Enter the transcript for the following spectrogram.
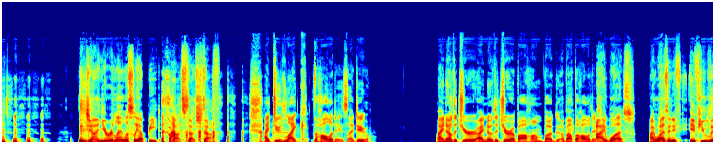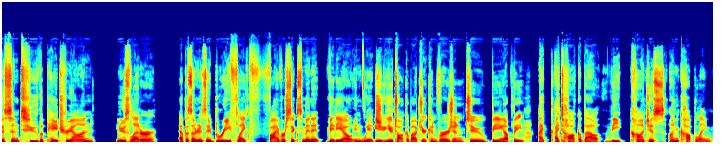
and John, you're relentlessly upbeat about such stuff. I do like the holidays. I do. I know uh that you're I know that you're a bah humbug about the holidays. I was. I was. And if if you listen to the Patreon newsletter episode, it's a brief, like five or six minute video in which you, you talk about your conversion to being upbeat. I, I talk about the conscious uncoupling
